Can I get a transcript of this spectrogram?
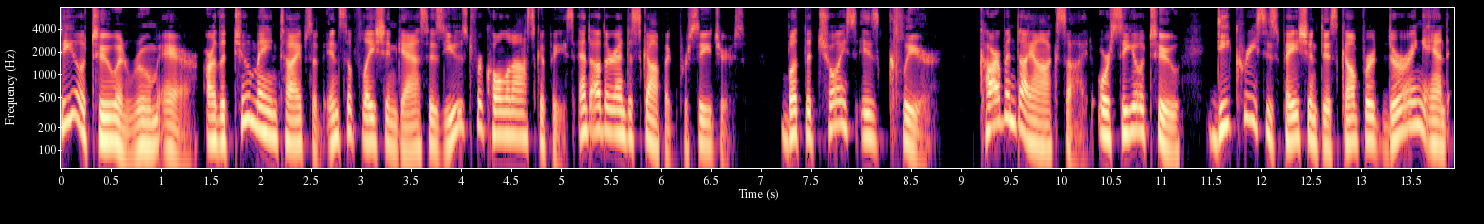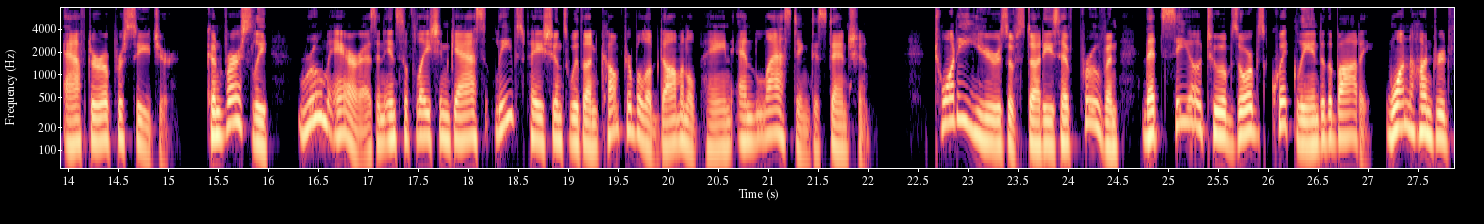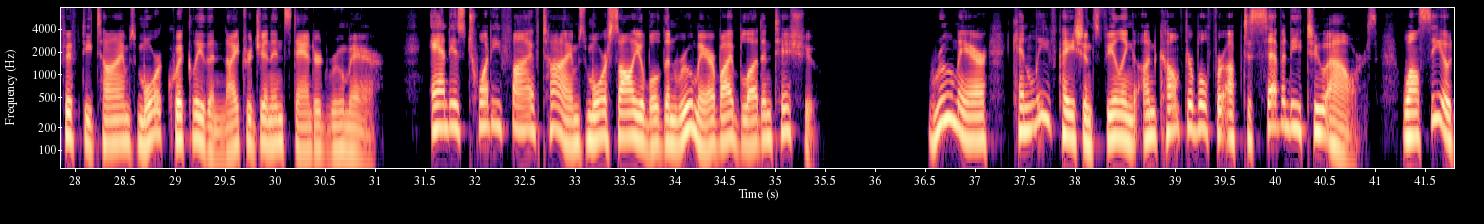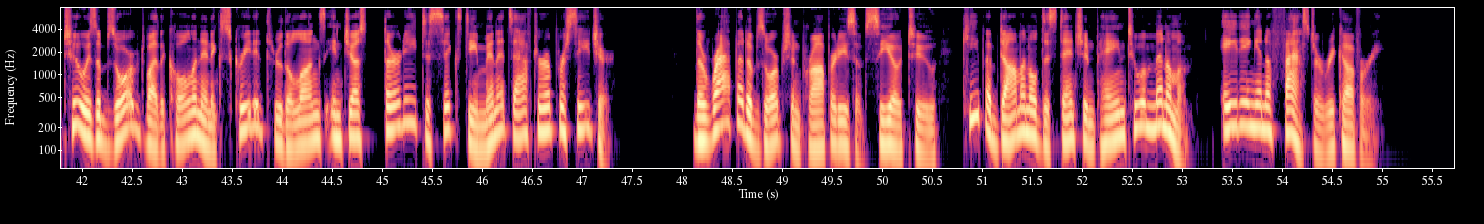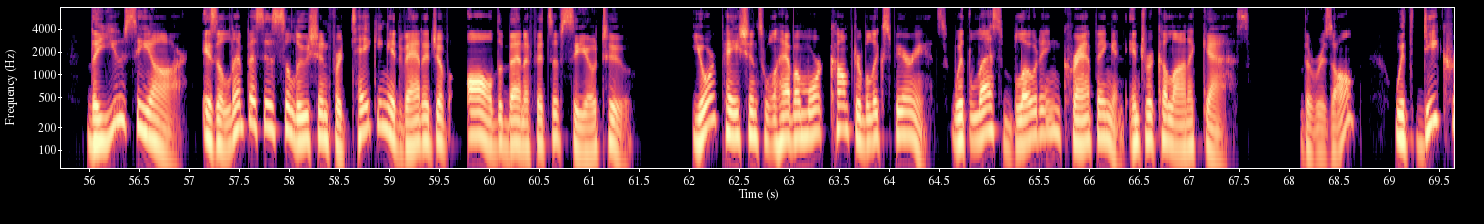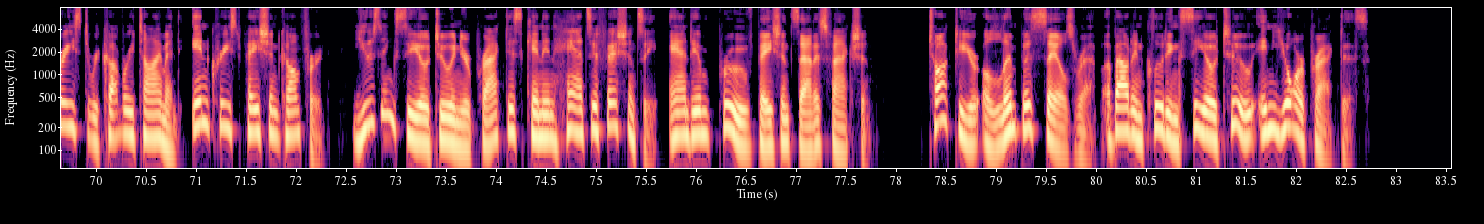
CO2 and room air are the two main types of insufflation gases used for colonoscopies and other endoscopic procedures. But the choice is clear. Carbon dioxide, or CO2, decreases patient discomfort during and after a procedure. Conversely, room air as an insufflation gas leaves patients with uncomfortable abdominal pain and lasting distension. 20 years of studies have proven that CO2 absorbs quickly into the body, 150 times more quickly than nitrogen in standard room air, and is 25 times more soluble than room air by blood and tissue. Room air can leave patients feeling uncomfortable for up to 72 hours, while CO2 is absorbed by the colon and excreted through the lungs in just 30 to 60 minutes after a procedure. The rapid absorption properties of CO2 keep abdominal distension pain to a minimum, aiding in a faster recovery. The UCR is Olympus's solution for taking advantage of all the benefits of CO2. Your patients will have a more comfortable experience with less bloating, cramping, and intracolonic gas. The result? With decreased recovery time and increased patient comfort, using CO2 in your practice can enhance efficiency and improve patient satisfaction. Talk to your Olympus sales rep about including CO2 in your practice.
